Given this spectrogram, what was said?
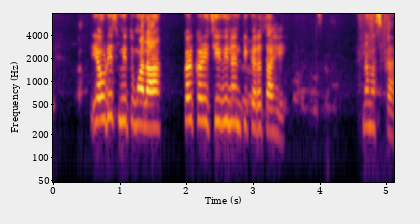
एवढीच मी तुम्हाला कळकळीची विनंती करत आहे. नमस्कार.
